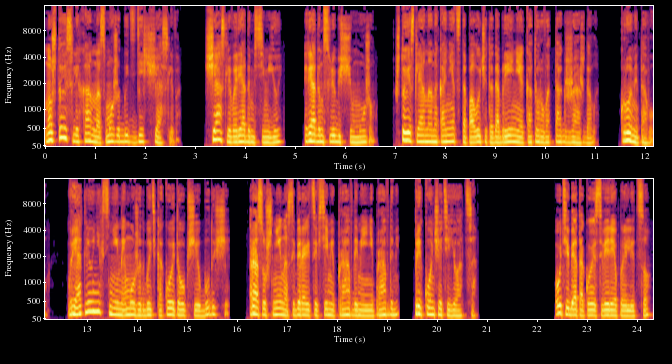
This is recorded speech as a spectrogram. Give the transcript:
Но что, если Ханна сможет быть здесь счастлива? Счастлива рядом с семьей, рядом с любящим мужем? Что, если она наконец-то получит одобрение, которого так жаждала? Кроме того, вряд ли у них с Ниной может быть какое-то общее будущее, раз уж Нина собирается всеми правдами и неправдами прикончить ее отца. «У тебя такое свирепое лицо»,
